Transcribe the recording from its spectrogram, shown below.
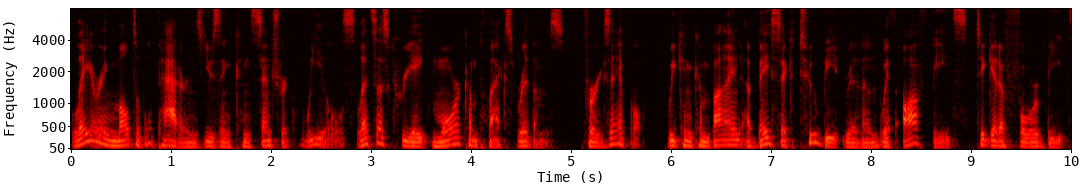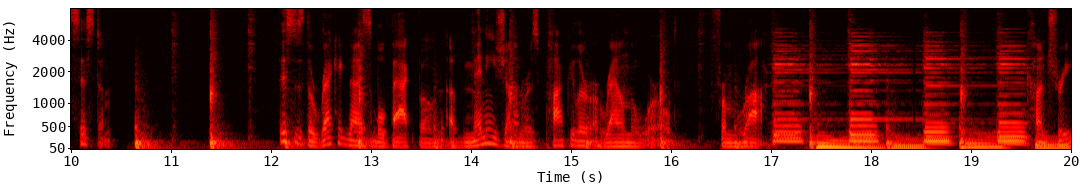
Layering multiple patterns using concentric wheels lets us create more complex rhythms. For example, we can combine a basic two-beat rhythm with offbeats to get a four-beat system. This is the recognizable backbone of many genres popular around the world, from rock, country,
